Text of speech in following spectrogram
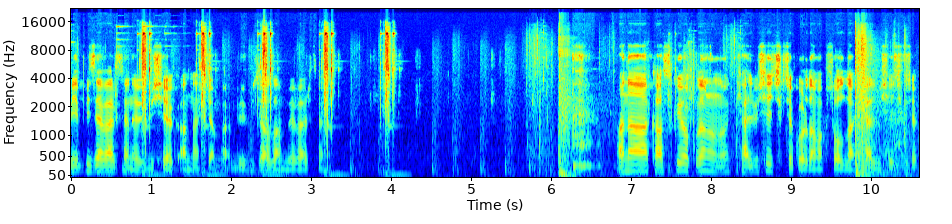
Bir bize versene bir, bir şey yok ben. Bir bize alan bir versene. Ana kaskı yok lan onun. Kel bir şey çıkacak oradan bak soldan. Kel bir şey çıkacak.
